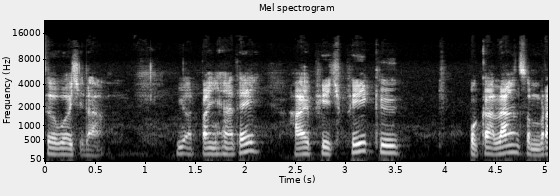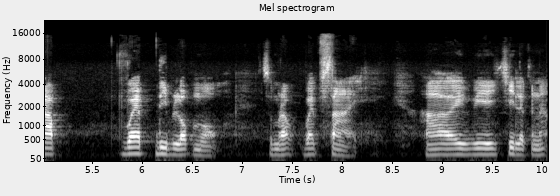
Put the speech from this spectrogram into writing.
server ជាដើមវាអត់បញ្ហាទេហើយ PHP គឺបង្កើតឡើងសម្រាប់ web development សម្រាប់ website ហើយវាជាលក្ខណៈ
